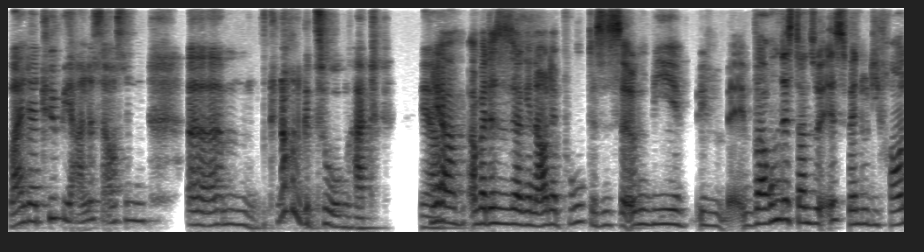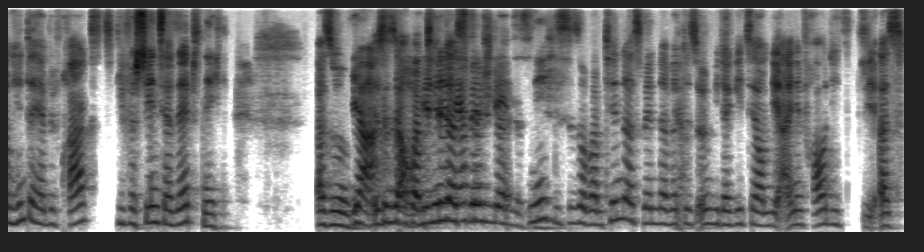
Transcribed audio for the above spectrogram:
weil der Typ ihr alles aus den ähm, Knochen gezogen hat. Ja. ja, aber das ist ja genau der Punkt. Das ist irgendwie, warum das dann so ist, wenn du die Frauen hinterher befragst, die verstehen es ja selbst nicht. Also ja, ist es genau. auch beim Tinder-Swindler, nee, das ist auch beim Tinder-Swindler wird es ja. irgendwie, da geht es ja um die eine Frau, die, die als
